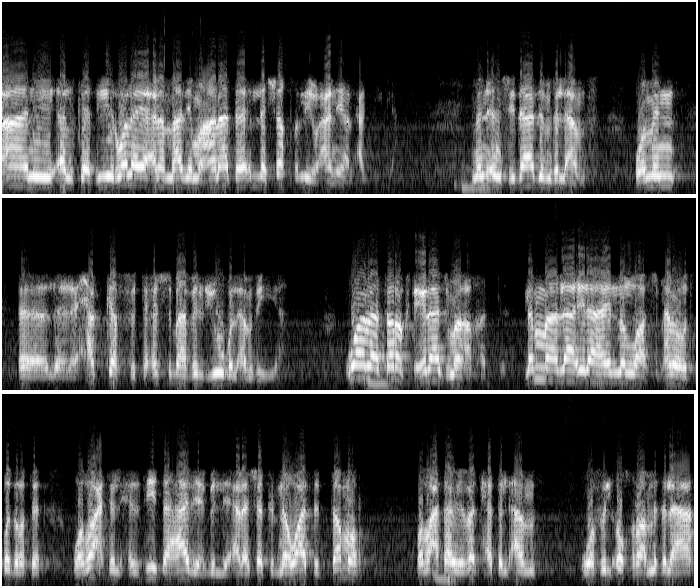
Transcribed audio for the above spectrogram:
أعاني الكثير ولا يعلم هذه معاناته إلا الشخص اللي يعانيها الحقيقة. من انسداد في الأنف ومن آه، في تحس بها في الجيوب الأنفية. ولا تركت علاج ما اخذته لما لا إله إلا الله سبحانه وقدرته وضعت الحلتيتة هذه على شكل نواة التمر وضعتها في فتحة الأنف وفي الأخرى مثلها.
